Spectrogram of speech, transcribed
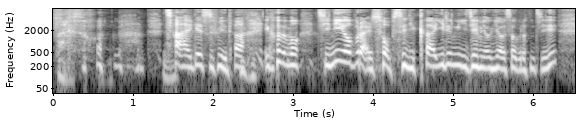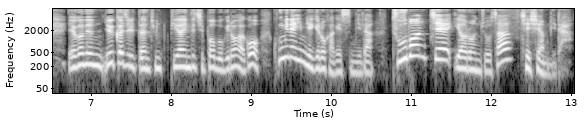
자, 알겠습니다. 이거는 뭐 진위 여부를 알 수 없으니까 이름이 이재명이어서 그런지. 이거는 여기까지 일단 좀 behind 짚어보기로 하고 국민의힘 얘기로 가겠습니다. 두 번째 여론조사 제시합니다.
